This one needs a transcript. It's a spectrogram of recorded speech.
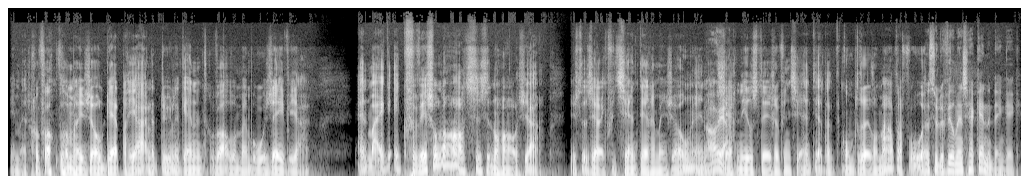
In het geval van mijn zoon 30 jaar natuurlijk en in het geval van mijn broer 7 jaar. En, maar ik, ik verwissel nog alles, is er nog alles, ja. Dus dan zeg ik Vincent tegen mijn zoon en Oh, ik ja. zeg Niels tegen Vincent. Ja, dat komt regelmatig voor. Dat zullen veel mensen herkennen, denk ik.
